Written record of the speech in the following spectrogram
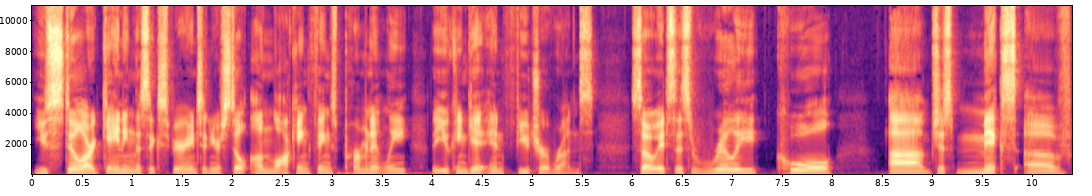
you still are gaining this experience and you're still unlocking things permanently that you can get in future runs. So it's this really cool, um, just mix of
